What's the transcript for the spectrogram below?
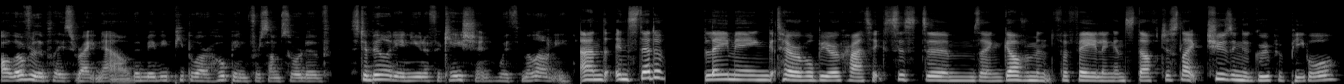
all over the place right now, then maybe people are hoping for some sort of stability and unification with Meloni. And instead of blaming terrible bureaucratic systems and government for failing and stuff, just like choosing a group of people,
